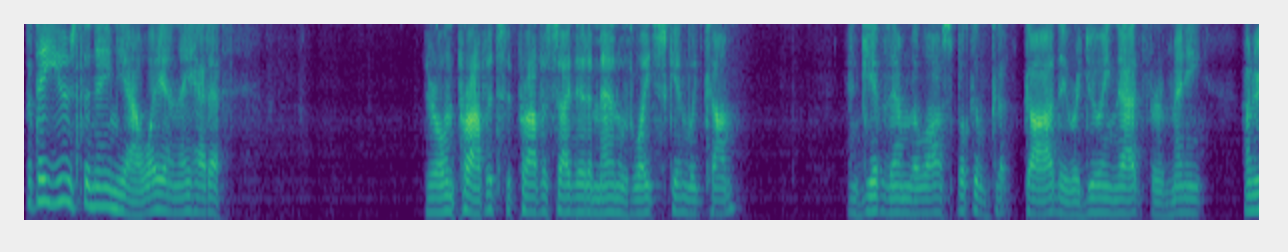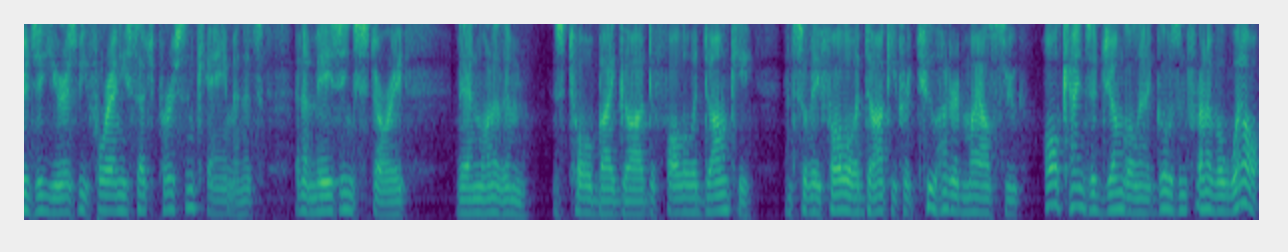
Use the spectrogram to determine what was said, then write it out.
But they used the name Yahweh and they had a their own prophets that prophesied that a man with white skin would come and give them the lost book of God. They were doing that for many hundreds of years before any such person came, and it's an amazing story. Then one of them is told by God to follow a donkey and so they follow a donkey for 200 miles through all kinds of jungle, and it goes in front of a well.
